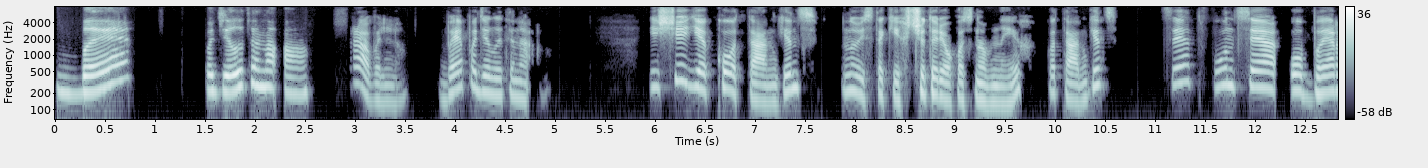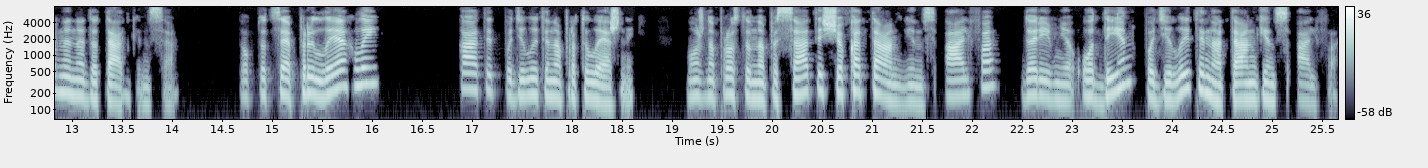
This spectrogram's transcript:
Б поділити на А. Правильно, Б поділити на А. І ще є котангенс, ну із таких з чотирьох основних. Котангенс це функція обернена до тангенса. Тобто це прилеглий катет поділити на протилежний. можна просто написати, що катангенс альфа дорівнює 1 поділити на тангенс альфа.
